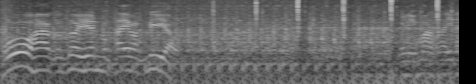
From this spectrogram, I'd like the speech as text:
โอ้ฮะก็เคยเห็นมากไทยมากเดียวไม่ได้มาไทยนะ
